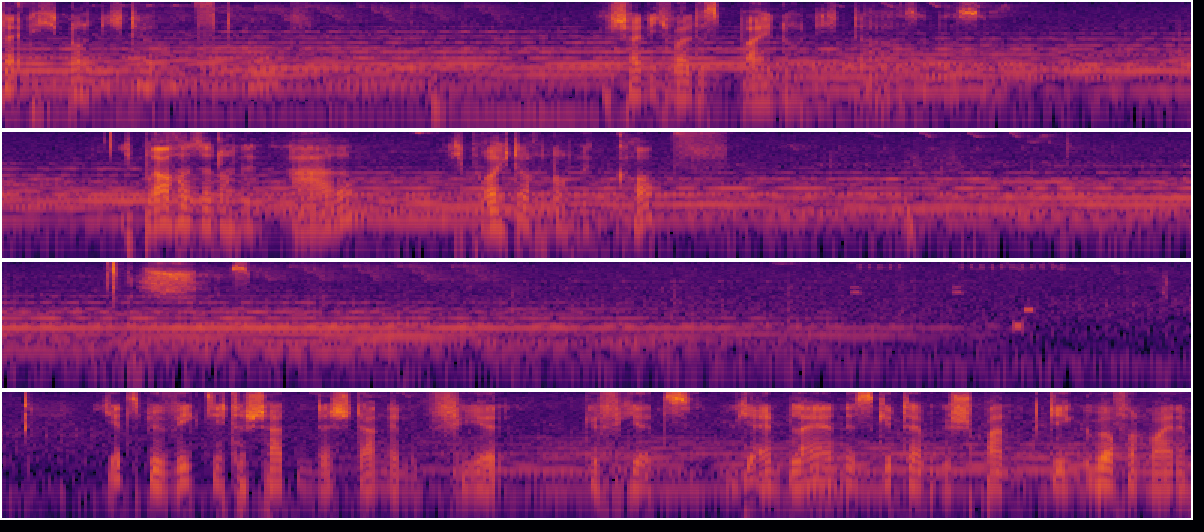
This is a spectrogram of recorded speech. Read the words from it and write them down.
Da echt noch nicht der Rumpf drauf? Wahrscheinlich, weil das Bein noch nicht da ist oder so. Ich brauche also noch einen Arm. Ich bräuchte auch noch einen Kopf. Scheiße. Jetzt bewegt sich der Schatten des Stangengevierts wie ein bleiernes Gitter gespannt gegenüber von meinem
